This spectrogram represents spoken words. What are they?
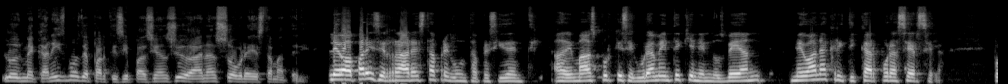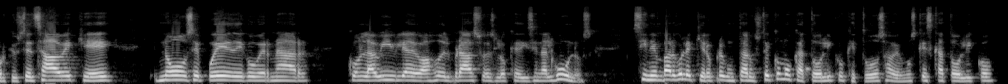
los mecanismos de participación ciudadana sobre esta materia. Le va a parecer rara esta pregunta, presidente. Además, porque seguramente quienes nos vean me van a criticar por hacérsela, porque usted sabe que no se puede gobernar con la Biblia debajo del brazo, es lo que dicen algunos. Sin embargo, le quiero preguntar, usted como católico, que todos sabemos que es católico,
